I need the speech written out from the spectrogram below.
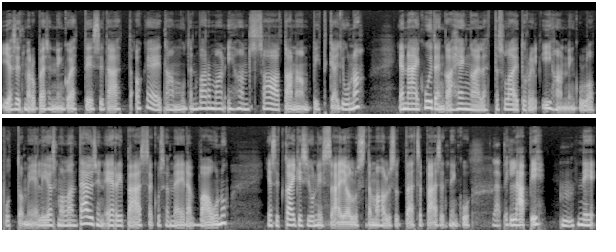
Ja sitten mä rupesin niin kuin etsiä sitä, että okei, tämä on muuten varmaan ihan saatanan pitkä juna. Ja nämä ei kuitenkaan hengaile tässä laiturilla ihan niin kuin loputtomia. Eli jos me ollaan täysin eri päässä kuin se meidän vaunu – ja sitten kaikissa junissa ei ollut sitä mahdollisuutta, että sä pääset niin kuin läpi, läpi. Mm. niin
